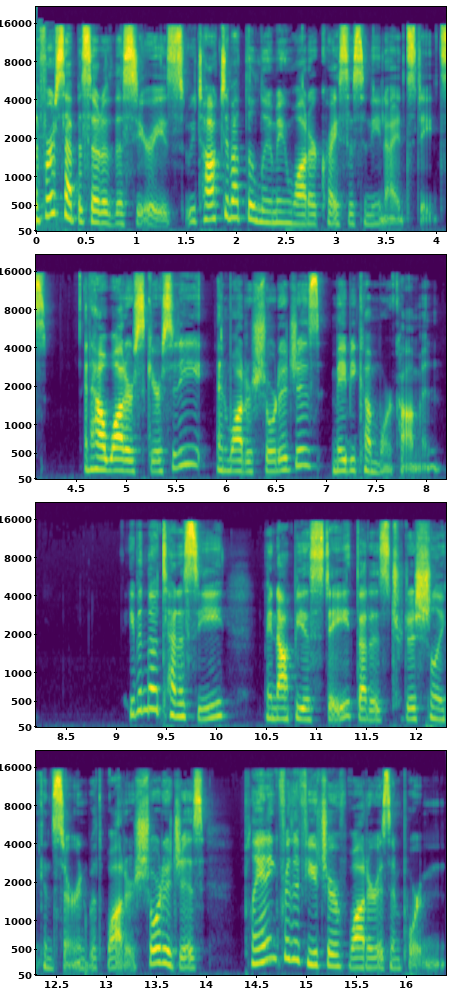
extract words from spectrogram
the first episode of this series, we talked about the looming water crisis in the United States and how water scarcity and water shortages may become more common. Even though Tennessee may not be a state that is traditionally concerned with water shortages, planning for the future of water is important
